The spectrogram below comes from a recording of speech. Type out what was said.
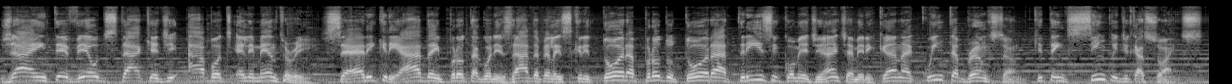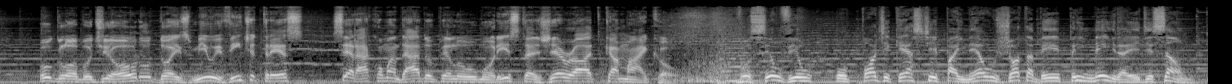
Já em TV, o destaque é de Abbott Elementary, série criada e protagonizada pela escritora, produtora, atriz e comediante americana Quinta Brunson, que tem cinco indicações. O Globo de Ouro 2023 será comandado pelo humorista Gerard Carmichael. Você ouviu o podcast Painel JB, primeira edição.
